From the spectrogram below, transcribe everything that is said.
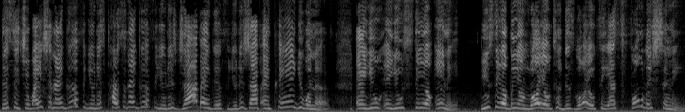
this situation ain't good for you? This person ain't good for you. This job ain't good for you. This job ain't paying you enough, and you and you still in it. You still being loyal to disloyalty. That's foolish to me.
